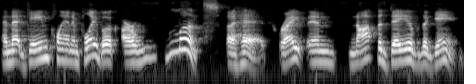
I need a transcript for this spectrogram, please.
And that game plan and playbook are months ahead, right? And not the day of the game.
